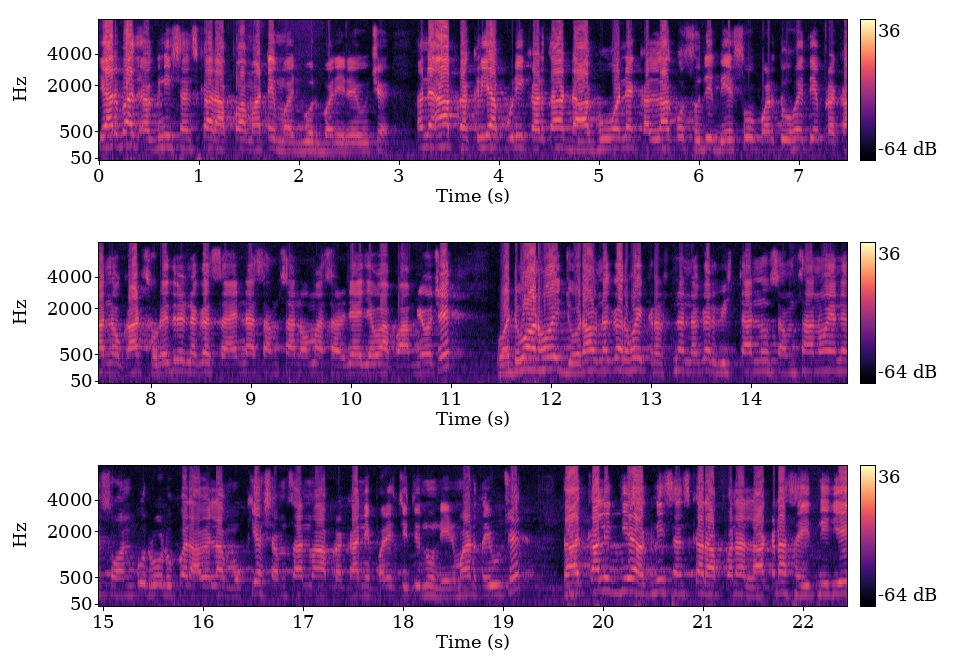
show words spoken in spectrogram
ત્યારબાદ અગ્નિ સંસ્કાર આપવા માટે મજબૂર બની રહ્યું છે અને આ પ્રક્રિયા પૂરી કરતા ડાઘુઓને કલાકો સુધી બેસવું પડતું હોય તે પ્રકારનો ઘાટ સુરેન્દ્રનગર શહેરના શમશાનોમાં સર્જાઈ જવા પામ્યો છે. વઢવાણ હોય, જોરાવનગર હોય, કૃષ્ણનગર વિસ્તારનું શમશાન હોય અને સોનપુર રોડ ઉપર આવેલા મુખ્ય શમશાનમાં આ પ્રકારની પરિસ્થિતિનું નિર્માણ થયું છે. તાત્કાલિક જે અગ્નિ સંસ્કાર આપવાના લાકડા સહિતની જે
